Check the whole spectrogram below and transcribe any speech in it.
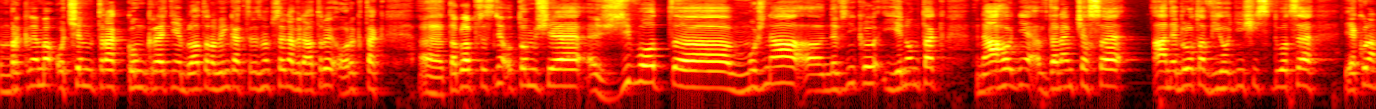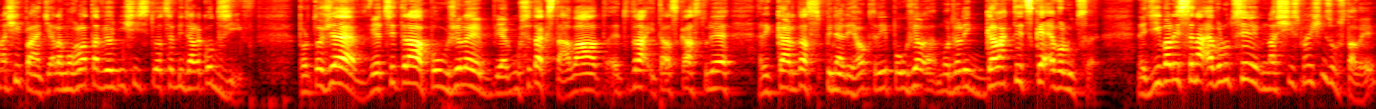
mrkneme, o čem teda konkrétně byla ta novinka, kterou jsme psali na Vydátory.org, tak uh, ta byla přesně o tom, že život uh, možná nevznikl jenom tak náhodně v daném čase a nebylo ta výhodnější situace jako na naší planetě, ale mohla ta výhodnější situace být daleko dřív. Protože věci teda použili, jak už se tak stává, je to teda italská studie Riccarda Spinelliho, který použil modely galaktické evoluce. Nedívali se na evoluci naší sluneční soustavy,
